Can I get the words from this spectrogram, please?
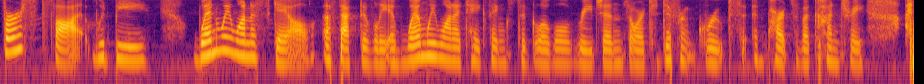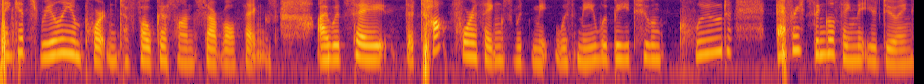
first thought would be when we want to scale effectively and when we want to take things to global regions or to different groups and parts of a country, I think it's really important to focus on several things. I would say the top four things with me, with me would be to include every single thing that you're doing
